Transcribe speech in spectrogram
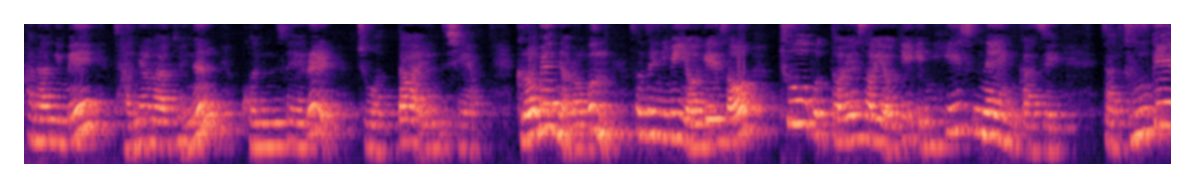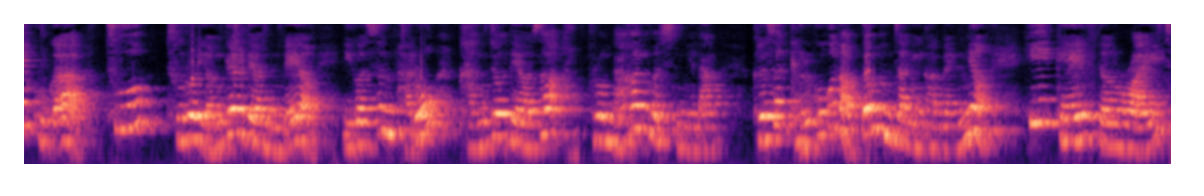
하나님의 자녀가 되는 권세를 주었다 이런 뜻이에요. 그러면 여러분 선생님이 여기에서 to부터 해서 여기 in his name까지 자, 두 개의 구가 to, to로 연결되었는데요. 이것은 바로 강조되어서 앞으로 나가는 것입니다. 그래서 결국은 어떤 문장인가 하면요. He gave the right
